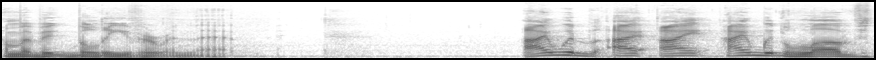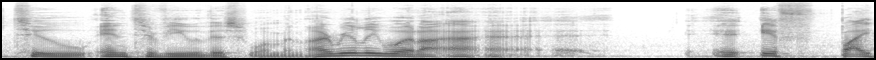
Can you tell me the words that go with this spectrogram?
I'm a big believer in that. I would. I, I, I would love to interview this woman. I really would. I, I, if by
